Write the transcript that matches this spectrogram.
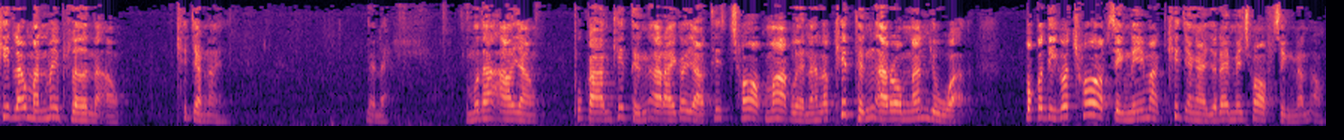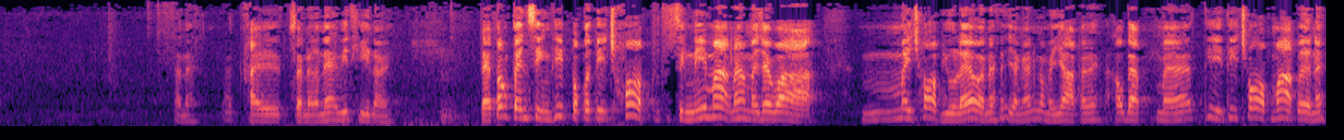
คิดแล้วมันไม่เพลินอะเอา คิดยังไงเนี่ยนะสมมติถ้าเอาอย่างผู้การคิดถึงอะไรก็อยากที่ชอบมากเลยนะแล้วคิดถึงอารมณ์นั้นอยู่อะ ปกติก็ชอบสิ่งนี้มากคิดยังไงจะได้ไม่ชอบสิ่งนั้นเอาอันนะ ใครเสนอแนะวิธีหน่อย แต่ต้องเป็นสิ่งที่ปกติชอบสิ่งนี้มากนะ ไม่ใช่ว่าไม่ชอบอยู่แล้วนะอย่างนั้นก็ไม่ยากเลยเอาแบบแม้ที่ที่ชอบมากเลยนะ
